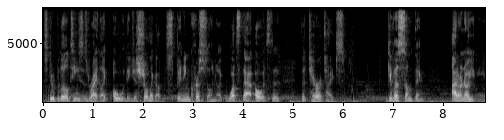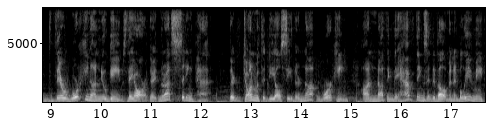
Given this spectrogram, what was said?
stupid little teases, right? Like, oh, they just showed like a spinning crystal, and you're like, what's that? Oh, it's the the Tera types. Give us something. I don't know. They're working on new games. They are. They're, they're not sitting pat. They're done with the DLC. They're not working on nothing. They have things in development, and believe me,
